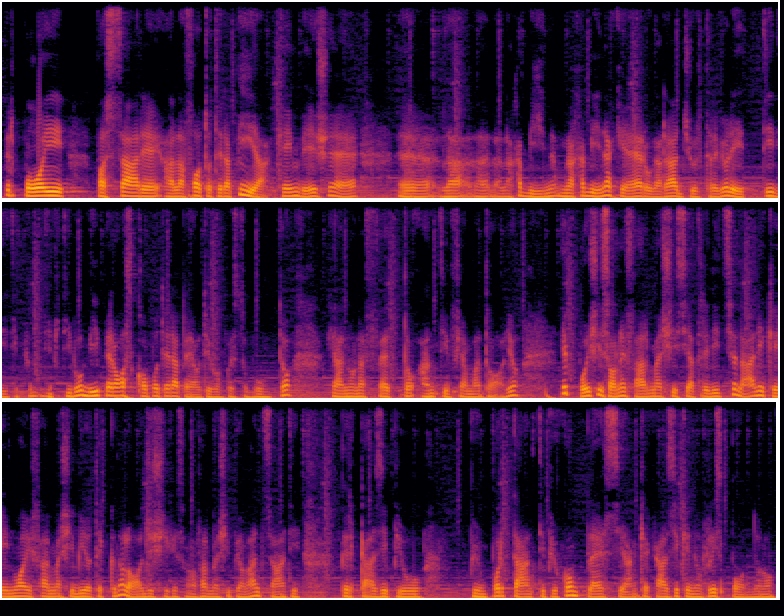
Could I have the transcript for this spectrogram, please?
per poi passare alla fototerapia che invece è eh, la, la, la cabina, una cabina che eroga raggi ultravioletti di tipo, di tipo, B però a scopo terapeutico a questo punto che hanno un effetto antinfiammatorio. E poi ci sono i farmaci sia tradizionali che i nuovi farmaci biotecnologici che sono farmaci più avanzati per casi più, più importanti, più complessi anche casi che non rispondono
